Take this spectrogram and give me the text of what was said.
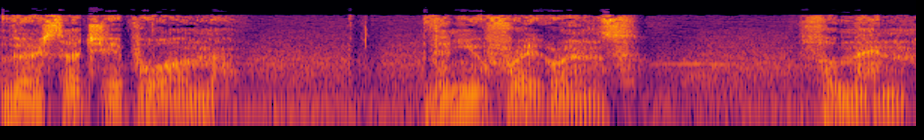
Versace Poem. The new fragrance for men.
